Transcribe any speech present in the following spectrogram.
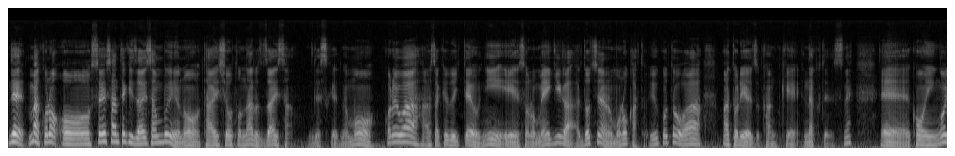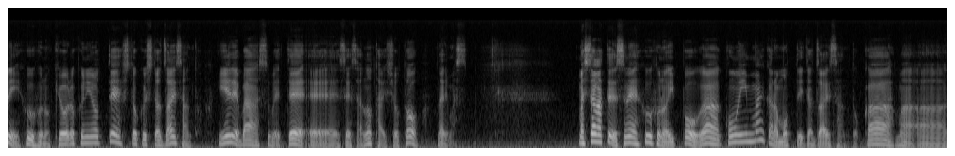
で、まあ、この生産的財産分与の対象となる財産ですけれども、これは先ほど言ったように、えその名義がどちらのものかということは、まあ、とりあえず関係なくてですね、えー、婚姻後に夫婦の協力によって取得した財産と言えれば全て、えー、生産の対象となります。まあ、したがってですね、夫婦の一方が婚姻前から持っていた財産とか、まあ、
